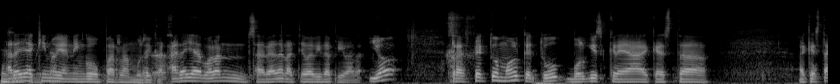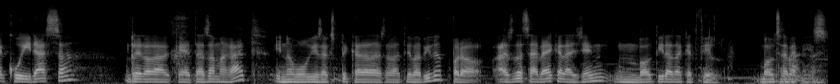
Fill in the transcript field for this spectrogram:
És Ara ja aquí no hi ha ningú per la música. Ara ja volen saber de la teva vida privada. Jo respecto molt que tu vulguis crear aquesta, aquesta cuirassa rere la que t'has amagat i no vulguis explicar dades de la teva vida, però has de saber que la gent vol tirar d'aquest fil, vol saber Vale. més.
